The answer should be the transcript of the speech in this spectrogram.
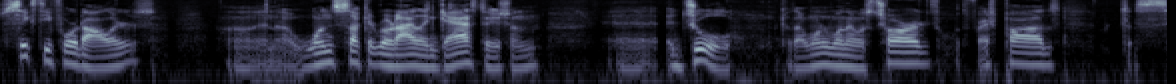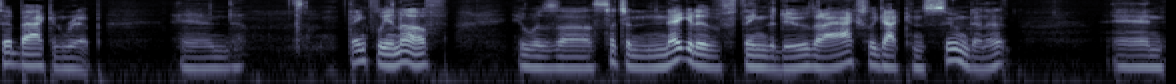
$64 uh, in a Woonsocket, Rhode Island gas station, uh, a Juul, because I wanted one that was charged with fresh pods to sit back and rip. And thankfully enough, it was uh, such a negative thing to do that I actually got consumed in it and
